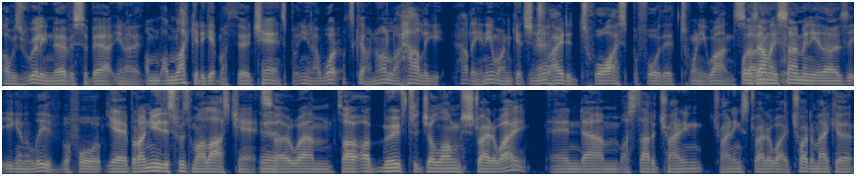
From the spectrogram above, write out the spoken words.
I was really nervous about, you know, I'm, I'm lucky to get my third chance, but you know what, what's going on? Like hardly, hardly anyone gets Yeah. traded twice before they're 21. So Well, there's only so many of those that you're going to live before. yeah, but I knew this was my last chance. Yeah. So um, so I moved to Geelong straight away. And um, I started training, training straight away. Tried to make a,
